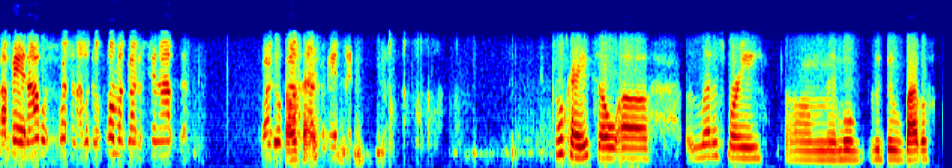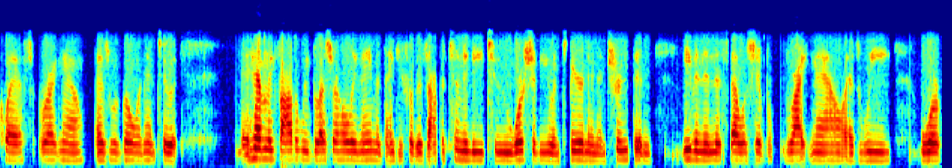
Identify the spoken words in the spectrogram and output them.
I said, I was watching. I looked up. Oh my God, it's ten after. So I do apologize Okay. for. Okay, so uh, let us pray, um, and we'll, do Bible class right now as we're going into it. Heavenly Father, we bless your holy name and thank you for this opportunity to worship you in spirit and in truth, and even in this fellowship right now as we work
